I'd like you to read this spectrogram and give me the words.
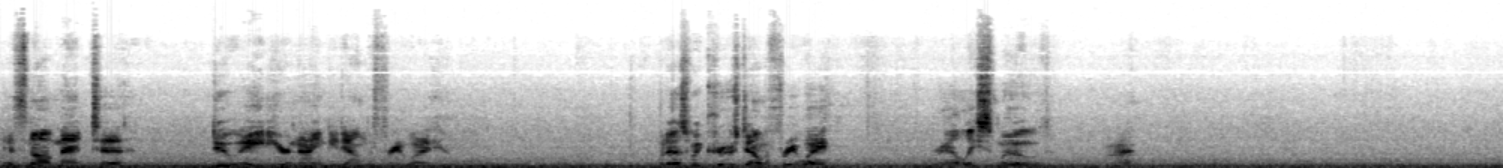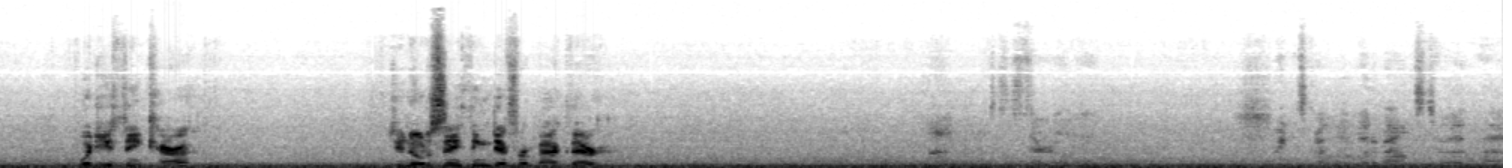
It's not meant to do 80 or 90 down the freeway. But as we cruise down the freeway, really smooth, all right? What do you think, Kara? Do you notice anything different back there? Not necessarily. I mean, it's got a little bit of bounce to it, but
